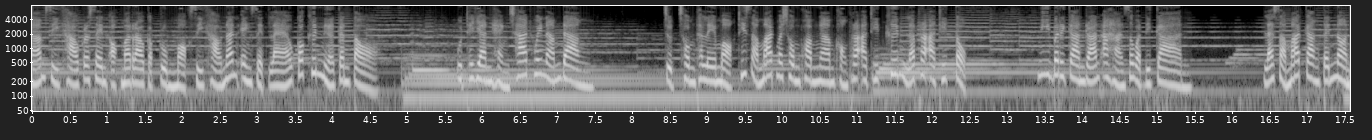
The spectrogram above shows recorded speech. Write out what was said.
น้ำสีขาวกระเซ็นออกมาราวกับกลุ่มหมอกสีขาวนั่นเองเสร็จแล้วก็ขึ้นเหนือกันต่อ อุทยานแห่งชาติห้วยน้ำดัง จุดชมทะเลหมอกที่สามารถมาชมความงามของพระอาทิตย์ขึ้นและพระอาทิตย์ตก มีบริการร้านอาหารสวัสดิการ และสามารถกางเต็นท์นอน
